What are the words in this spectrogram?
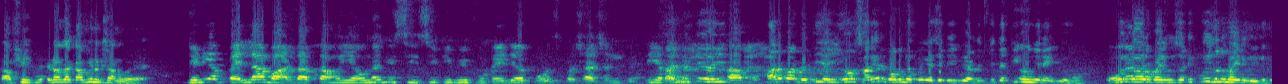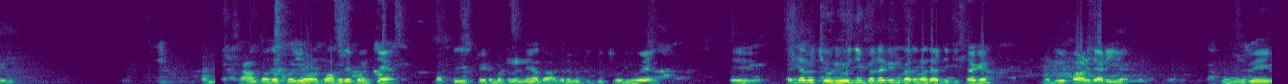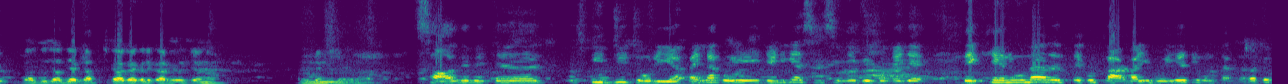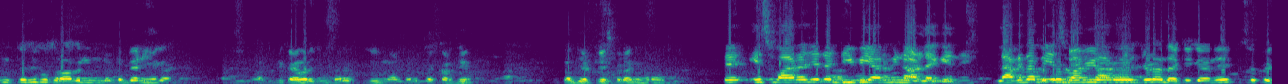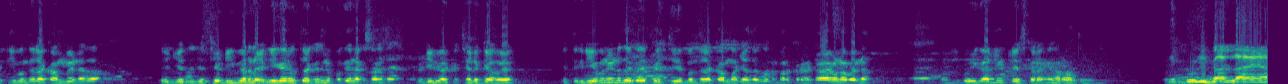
ਕਾਫੀ ਇਹਨਾਂ ਦਾ ਕਾਫੀ ਨੁਕਸਾਨ ਹੋਇਆ ਹੈ। ਜਿਹੜੀਆਂ ਪਹਿਲਾਂ ਵਾਰਦਾਤਾਂ ਹੋਈਆਂ ਉਹਨਾਂ ਦੀ ਸੀਸੀਟੀਵੀ ਫੁਟੇਜ ਪੁਲਿਸ ਪ੍ਰਸ਼ਾਸਨ ਨੂੰ ਦਿੱਤੀ ਹੈ ਕੱਲ ਦਿੱਤੀ ਹੋਈ ਆਪ ਹਰ ਵਾਰ ਦਿੱਤੀ ਹੈ ਜੀ ਉਹ ਸਾਰੀਆਂ ਰਿਕਾਰਡਿੰਗਾਂ ਪਈਆਂ ਸੀ ਡੀਵੀਆਰ ਦੇ ਵਿੱਚ ਦਿੱਤੀਆਂ ਹੋਈਆਂ ਨੇ ਜੀ ਉਹ। ਕੋਈ ਕਾਰਵਾਈ ਨਹੀਂ ਹੋਈ, ਸਾਡੀ ਕੋਈ ਸੁਣਵਾਈ ਨਹੀਂ ਹੋਈ ਕਿਤੇ ਜੀ ਸ਼ਾਮ ਤੋਂ ਦੇਖੋ ਜੀ ਹੁਣ ਮੌਕੇ ਤੇ ਪਹੁੰਚੇ ਆ। ਬਾਕੀ ਦੀ ਸਟੇਟਮੈਂਟ ਲੈਣੇ ਆ ਦੱਸ ਦੇਣ ਵੀ ਕੀ ਕੀ ਚੋਰੀ ਹੋਇਆ। ਤੇ ਪਹਿਲਾਂ ਵੀ ਚੋਰੀ ਹੋਈ ਸੀ ਪਹਿਲਾਂ ਵੀ ਮੁਕੱਦਮਾ ਦਰਜ ਕੀਤਾ ਗਿਆ। ਉਹਦੀ ਵੀ ਭਾਲ ਜਾਰੀ ਹੈ ਤੇ ਹੁਣ ਵੀ ਜਲਦੀ ਜਲਦੀ ਡੱਬ ਚਕਾ ਕੇ ਅਗਲੀ ਕਾਰਵਾਈ ਹੁੰਦੀ ਜਾਣਾ ਲੈਂਦੀ ਜਾਣਾ ਸਾਲ ਦੇ ਵਿੱਚ ਤੀਜੀ ਚੋਰੀ ਆ। ਪਹਿਲਾਂ ਕੋਈ ਜਿਹੜੀਆਂ ਸੀਸੀਟੀਵੀ ਫੁਟੇਜ ਦੇਖੀਆਂ ਨੂੰ ਉਹਨਾਂ ਦੇ ਉੱਤੇ ਕੋਈ ਕਾਰਵਾਈ ਹੋਈ ਹੈ ਜੀ ਹੁਣ ਤੱਕ? ਚਾਚੇ ਦੀ ਉੱਤੇ ਸੀ ਕੋਈ ਸੁਰਾਗ ਨਹੀਂ ਲੱਭਿਆ ਨਹੀਂ ਹੈਗਾ। ਅੱਜ ਵੀ ਕੈਮਰੇ ਵੀ ਸਾਰੇ ਟੀਮ ਨਾਲ ਸਾਰੇ ਚੈੱਕ ਕਰਦੇ ਆ। ਜਲਦੀ ਟ੍ਰੇਸ ਕਰਾਂਗੇ ਹਰ ਤੇ ਇਸ ਵਾਰ ਜਿਹੜੇ ਡੀਵੀਆਰ ਵੀ ਨਾਲ ਲੈ ਗਏ ਨੇ ਲੱਗਦਾ ਵੀ ਇਸ ਵਾਰ ਡੀਵੀਆਰ ਕਾਰਵਾਈ ਜਿਹੜਾ ਲੈ ਕੇ ਗਏ ਨੇ ਕਿਸੇ ਭੇਤੀ ਬੰਦੇ ਦਾ ਕੰਮ ਹੈ ਇਹਨਾਂ ਦਾ। ਤੇ ਜਿੱਥੇ ਜਿੱਥੇ ਡੀਵੀਆਰ ਲੈ ਕੇ ਗਏ ਨੇ ਉੱਥੇ ਕਿਸੇ ਨੂੰ ਪਤਾ ਹੀ ਨਹੀਂ ਲੱਗ ਸਕਦਾ ਕਿ ਡੀਵੀਆਰ ਕਿੱਥੇ ਲੱਗਿਆ ਹੋਇਆ। ਇਹ ਤਕਰੀਬਨ ਇਹਨਾਂ ਦੇ ਕੋਈ ਭੇਤੀ ਦੇ ਬੰਦੇ ਦਾ ਕੰਮ ਆ ਜਾਂਦਾ ਕੋਈ ਵਰਕਰ ਹਟਾਇਆ ਹੋਣਾ ਪਹਿਲਾਂ। ਬਾਕੀ ਕੋਈ ਗੱਲ ਨਹੀਂ ਟ੍ਰੇਸ ਕਰਾਂਗੇ ਹਰ ਹਾਲਤ ਵਿੱਚ। ਦੇਖੋ ਜੀ, ਗੱਲ ਆਇਆ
